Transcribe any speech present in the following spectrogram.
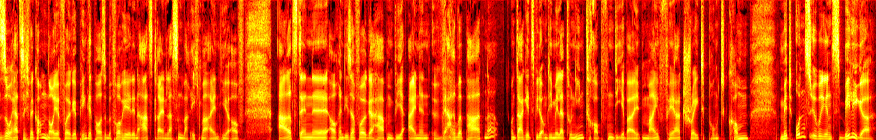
So, herzlich willkommen. Neue Folge Pinkelpause. Bevor wir hier den Arzt reinlassen, mache ich mal einen hier auf Arzt, denn äh, auch in dieser Folge haben wir einen Werbepartner und da geht's wieder um die Melatonintropfen, die ihr bei myfairtrade.com mit uns übrigens billiger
